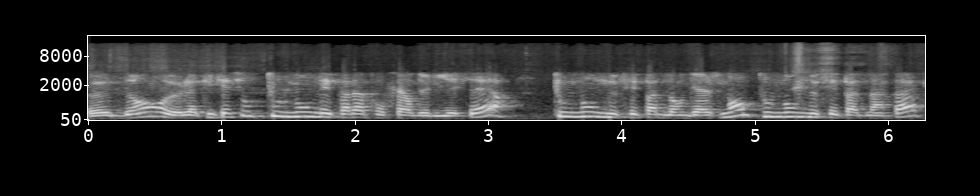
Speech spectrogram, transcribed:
euh, dans euh, l'application. Tout le monde n'est pas là pour faire de l'ISR, tout le monde ne fait pas de l'engagement, tout le monde ne fait pas de l'impact,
